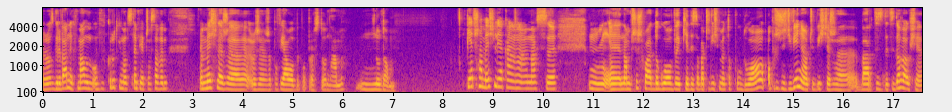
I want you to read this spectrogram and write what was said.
rozgrywanych w małym, w krótkim odstępie czasowym, myślę, że, że, że powiałoby po prostu nam nudą. Pierwsza myśl, jaka nas, mm, e, nam przyszła do głowy, kiedy zobaczyliśmy to pudło, oprócz zdziwienia oczywiście, że Bart zdecydował się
